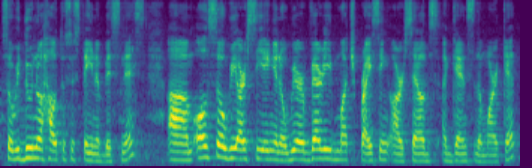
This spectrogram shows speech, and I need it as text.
So we do know how to sustain a business. Um, also, we are seeing you know we are very much pricing ourselves against the market,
